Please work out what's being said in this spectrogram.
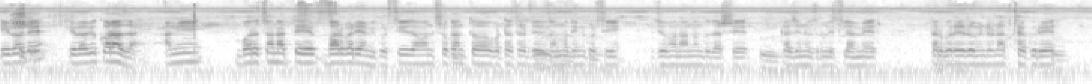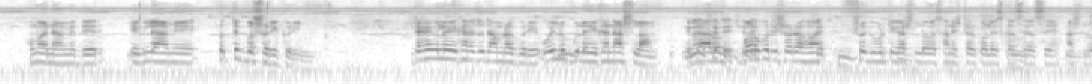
এইভাবে এভাবে করা যায়। আমি বড়চনাতে বারবারই আমি করছি যেমন সুকান্ত ভট্টাচার্যের জন্মদিন করছি জীবন আনন্দ দাসের কাজী নজরুল ইসলামের তারপরে রবীন্দ্রনাথ ঠাকুরের হুমায়ুন আহমেদের এগুলো আমি প্রত্যেক বছরই করি। দেখা গেলো এখানে যদি আমরা করি ওই লোকগুলো এখানে আসলাম। এটা না, আরও বড় পরিসরে হয়। সখীপুর থেকে আসলো সানিস্টার কলেজ কাছে আছে আসলো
